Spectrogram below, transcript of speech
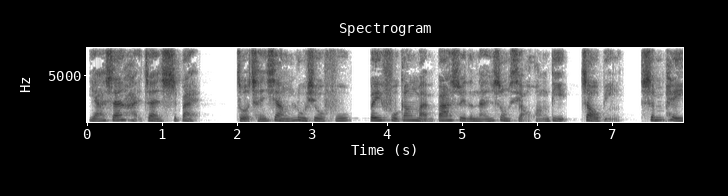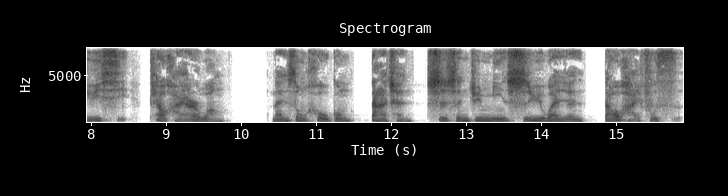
崖山海战失败，左丞相陆秀夫背负刚满八岁的南宋小皇帝赵昺，身佩玉玺跳海而亡。南宋后宫大臣、士绅、军民十余万人倒海赴死。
